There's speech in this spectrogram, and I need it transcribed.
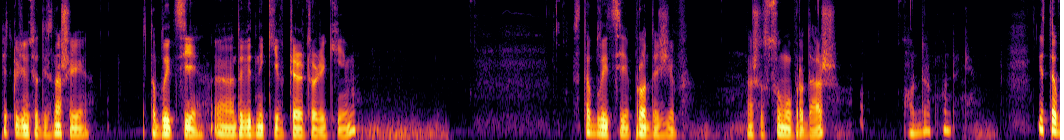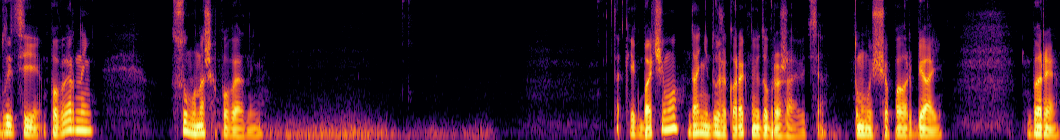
Підключимо сюди з нашої таблиці е, довідників Territory Key. З таблиці продажів нашу суму продаж. Order quantity. І з таблиці повернень суму наших повернень. Так, як бачимо, дані дуже коректно відображаються, тому що Power BI бере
